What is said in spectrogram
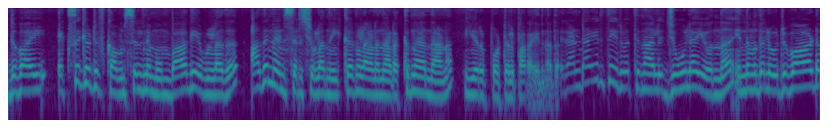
ദുബായ് എക്സിക്യൂട്ടീവ് കൗൺസിലിന് മുമ്പാകെ ഉള്ളത് അതിനനുസരിച്ചുള്ള നീക്കങ്ങളാണ് നടക്കുന്നതെന്നാണ് ഈ റിപ്പോർട്ടിൽ പറയുന്നത്. രണ്ടായിരത്തി ഇരുപത്തിനാല് ജൂലൈ ഒന്ന് ഇന്ന് മുതൽ ഒരുപാട്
